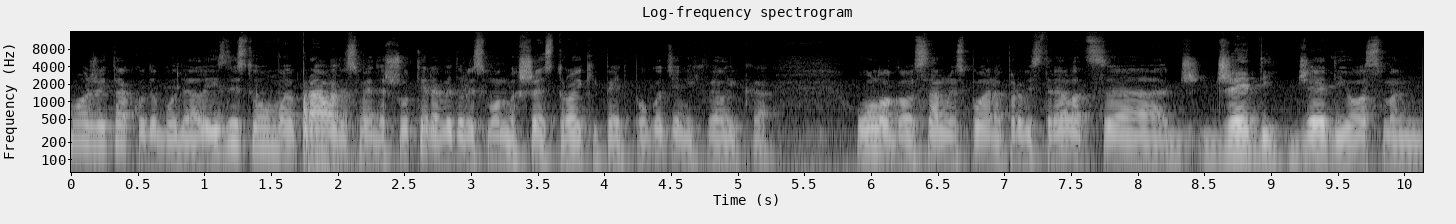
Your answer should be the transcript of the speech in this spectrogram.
Može i tako da bude, ali izdejstvo mu je prava da sme da šutira. Videli smo odmah šest trojki, pet pogođenih, velika uloga, 18 poena prvi strelac, Dž- Džedi, Džedi Osman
